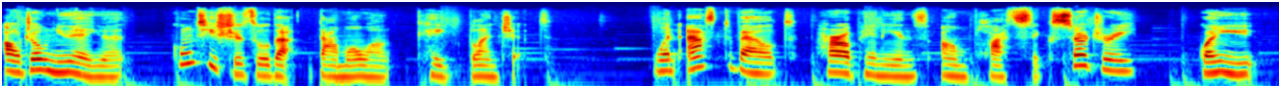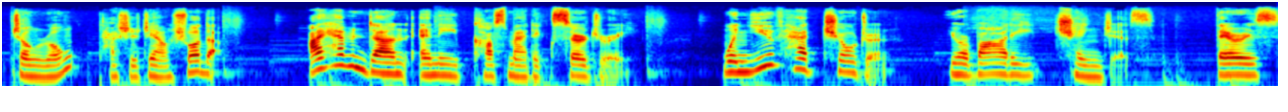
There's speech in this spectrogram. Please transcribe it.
澳洲女演员，攻气十足的大魔王 Cate Blanchett。When asked about her opinions on plastic surgery，关于整容，她是这样说的：“I haven't done any cosmetic surgery. When you've had children, your body changes. There is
